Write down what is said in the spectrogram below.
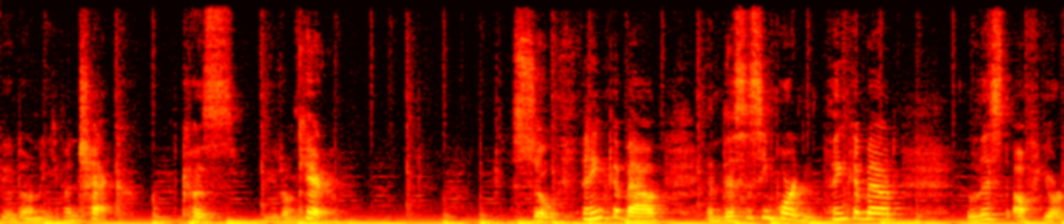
you don't even check because you don't care. So think about, and this is important. Think about list of your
